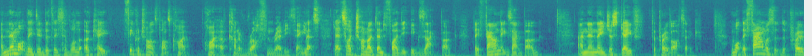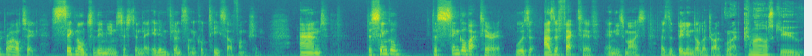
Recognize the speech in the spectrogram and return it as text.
And then what they did was they said, well, okay, fecal transplant's quite quite a kind of rough and ready thing. Let's let's try and identify the exact bug. They found the exact bug, and then they just gave the probiotic. And what they found was that the probiotic signaled to the immune system that it influenced something called T cell function. And the single the single bacteria was as effective in these mice as the billion dollar drug. Right. Can I ask you,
